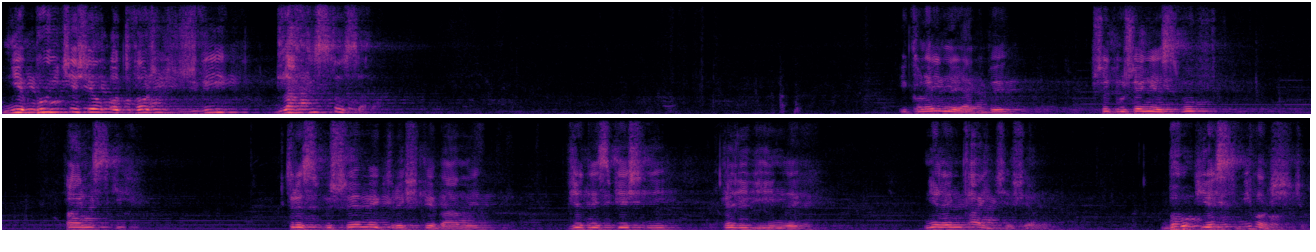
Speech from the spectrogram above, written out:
Nie bójcie się otworzyć drzwi dla Chrystusa. I kolejne jakby przedłużenie słów pańskich, które słyszymy, które śpiewamy w jednej z pieśni religijnych. Nie lękajcie się. Bóg jest miłością.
